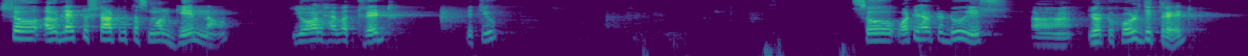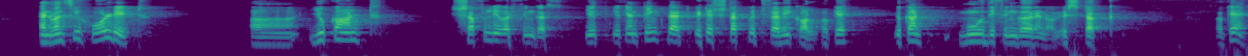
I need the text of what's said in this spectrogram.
So, I would like to start with a small game now. You all have a thread with you. So, what you have to do is uh, you have to hold the thread and once you hold it uh, you can't shuffle your fingers. You, you can think that it is stuck with fevicol okay? You can't move the finger and all it is stuck okay?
